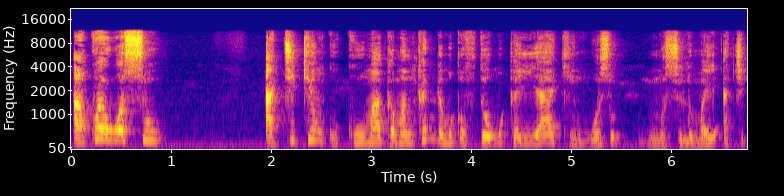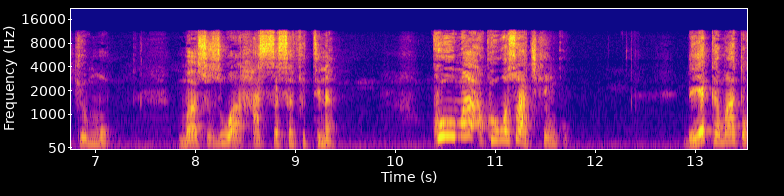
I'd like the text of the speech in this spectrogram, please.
akwai wasu a cikin ku kuma kaman kan da muka fito muka yi yaƙin wasu musulmai a cikin mu masu zuwa hassasa fitina. Kuma akwai wasu a cikin ku da ya kamata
